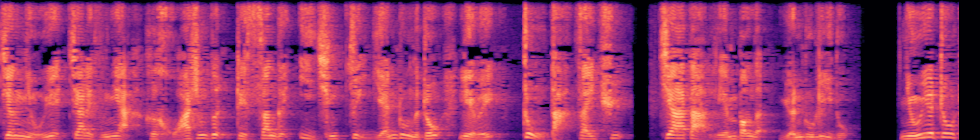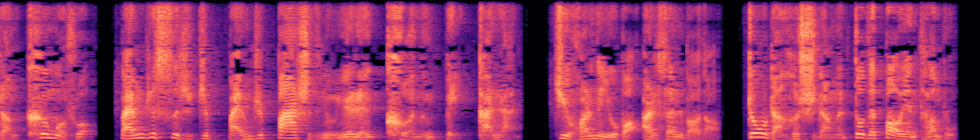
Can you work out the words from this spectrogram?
将纽约、加利福尼亚和华盛顿这三个疫情最严重的州列为重大灾区，加大联邦的援助力度。纽约州长科莫说，百分之四十至百分之八十的纽约人可能被感染。据《华盛顿邮报》二十三日报道。州长和市长们都在抱怨特朗普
